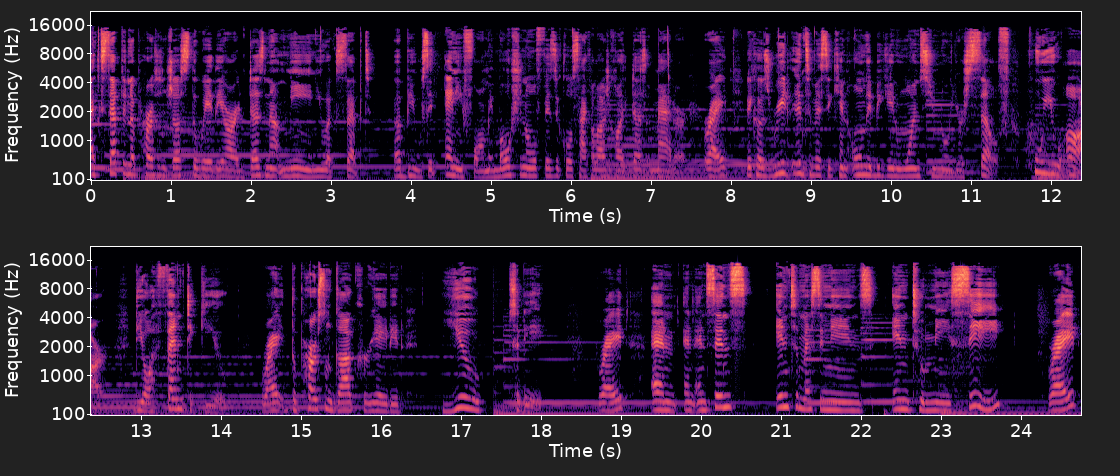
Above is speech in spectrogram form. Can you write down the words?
Accepting a person just the way they are does not mean you accept abuse in any form emotional physical psychological it doesn't matter right? Because real intimacy can only begin once you know yourself who you are the authentic you right? The person god created you to be right and and and since intimacy means into me see right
